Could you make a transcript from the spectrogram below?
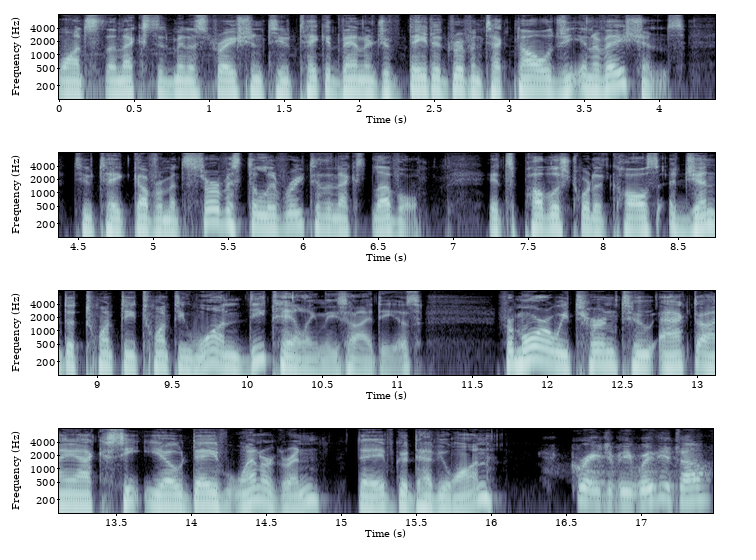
wants the next administration to take advantage of data-driven technology innovations to take government service delivery to the next level. It's published what it calls Agenda 2021 detailing these ideas. For more, we turn to ACT-IAC CEO Dave Wennergren. Dave, good to have you on. Great to be with you, Tom.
